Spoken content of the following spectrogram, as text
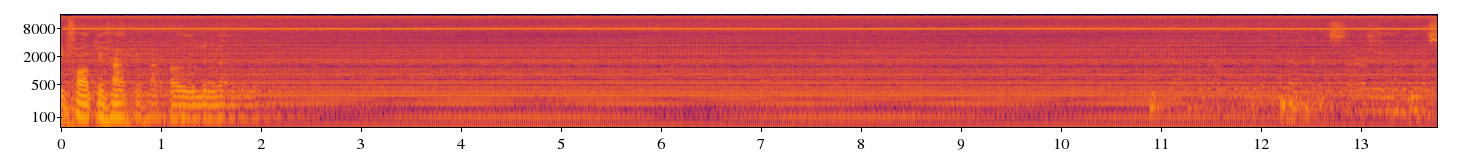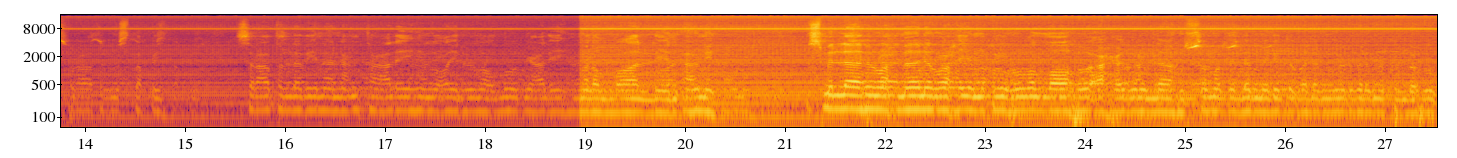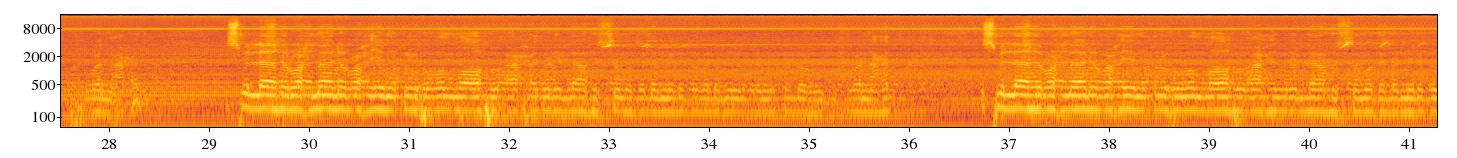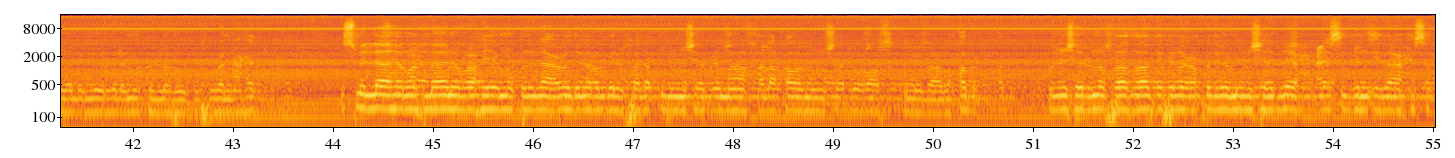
الفاتحة. أعوذ بالله. صراط الذين أنعمت عليهم غير المغضوب عليهم ولا الضالين. آمين. بسم الله الرحمن الرحيم. قل هو الله أحد الله الصمد لم يلد ولم يولد ولم يكن له كفوا أحد. بسم الله الرحمن الرحيم. قل هو الله أحد الله الصمد لم يلد ولم يولد ولم يكن له كفوا أحد. بسم الله الرحمن الرحيم. قل هو الله أحد الله الصمد لم يلد ولم يولد ولم يكن له كفوا أحد. بسم الله الرحمن الرحيم. قل أعوذ برب الفلق من شر ما خلق ومن شر غاسق إذا وقب. ومن شر النفاثات في العقد ومن شر حاسد إذا حسد.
